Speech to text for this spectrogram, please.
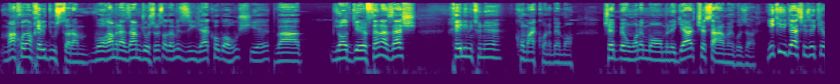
من خودم خیلی دوست دارم. واقعا به نظرم جورج آدم زیرک و باهوشیه و یاد گرفتن ازش خیلی می‌تونه کمک کنه به ما. چه به عنوان معامله گر چه سرمایه گذار یکی دیگه از چیزی که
